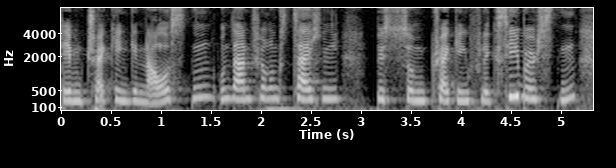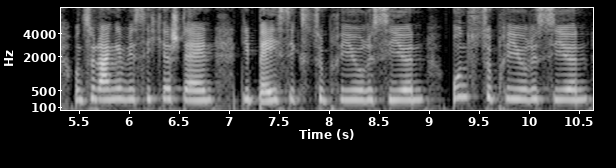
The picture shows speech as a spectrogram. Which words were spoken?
dem Tracking genauesten, unter Anführungszeichen, bis zum Tracking flexibelsten. Und solange wir sicherstellen, die Basics zu priorisieren, uns zu priorisieren,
